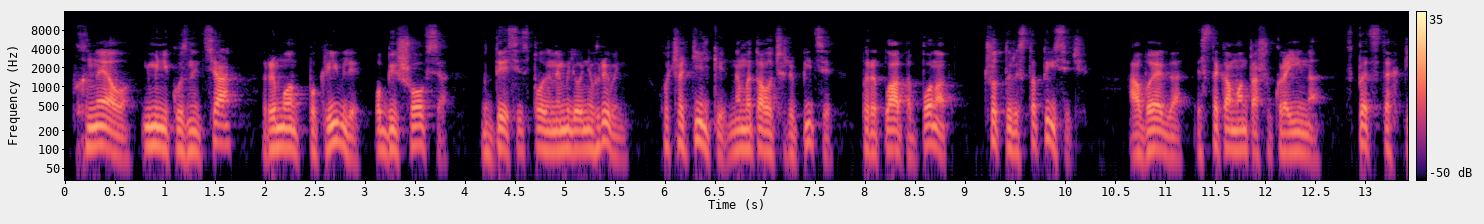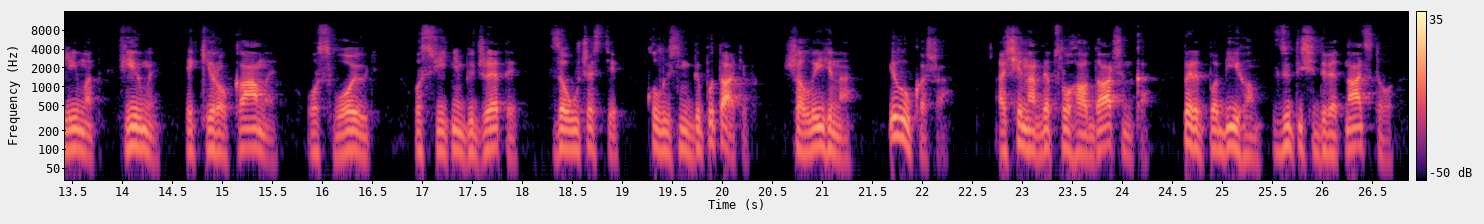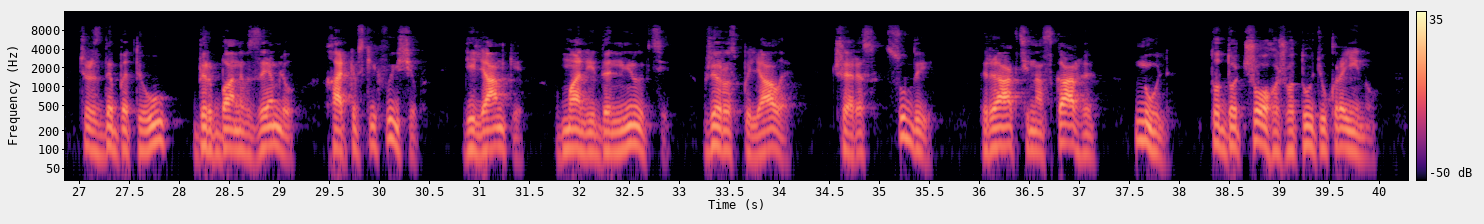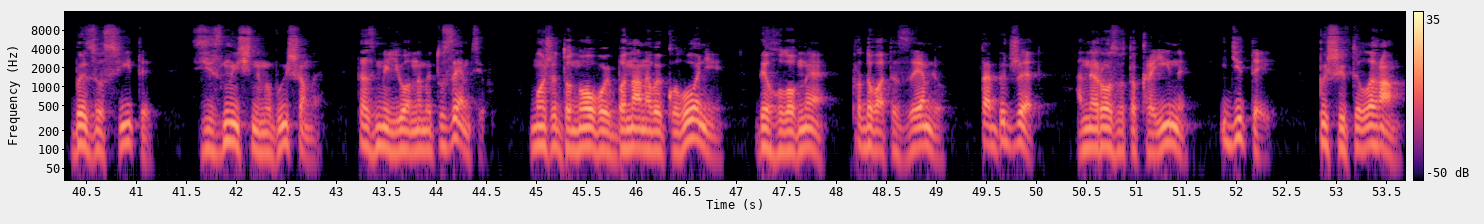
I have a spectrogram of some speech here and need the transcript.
В ХНЕО імені Кузнеця ремонт покрівлі обійшовся в 10,5 мільйонів гривень, хоча тільки на металочерепіці переплата понад 400 тисяч. А Вега, СТК Монтаж Україна, спецтехклімат, фірми, які роками освоюють освітні бюджети за участі колишніх депутатів Шалигіна і Лукаша. А ще нардеп слуга Одарченка перед побігом з 2019-го через ДБТУ дербанив землю харківських вишів. Ділянки в Малій Данилівці вже розпиляли через суди. Реакції на скарги нуль. То до чого ж готують Україну? Без освіти, зі знищеними вишами та з мільйонами туземців. Може, до нової бананової колонії, де головне продавати землю та бюджет, а не розвиток країни і дітей. Пиши в Телеграм.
